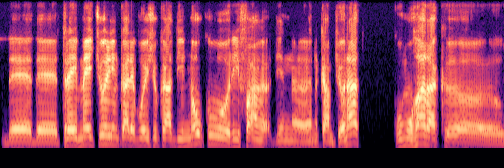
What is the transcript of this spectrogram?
de, de trei meciuri în care voi juca din nou cu Rifa din, în campionat, cu Muharak, uh,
